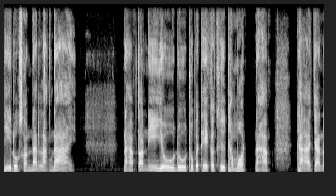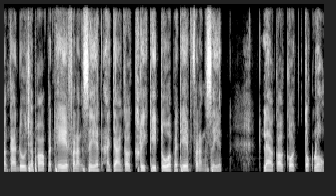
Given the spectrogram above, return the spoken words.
ที่ลูกศรด้านหลังได้ นะครับ ตอนนี้อยู่ดูทุกประเทศก็คือทั้งหมดนะครับ ถ้าอาจารย์ต้องการดูเฉพาะประเทศฝรั่งเศส อาจารย์ก็คลิกที่ตัวประเทศฝรั่งเศส แล้วก็กดตกลง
